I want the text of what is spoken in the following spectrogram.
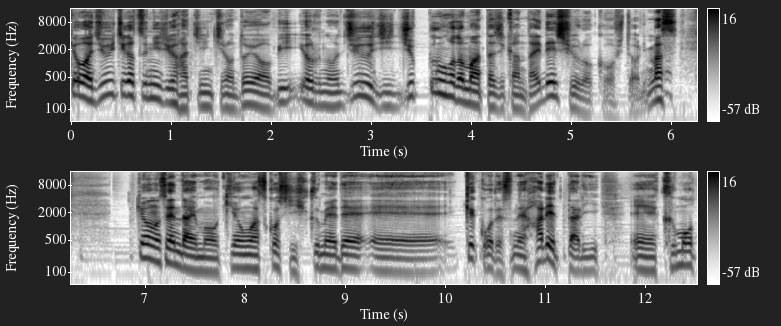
今日は11月28日の土曜日夜の10時10分ほど回った時間帯で収録をしております。今日の仙台も気温は少し低めで、えー、結構ですね晴れたり、えー、曇っ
